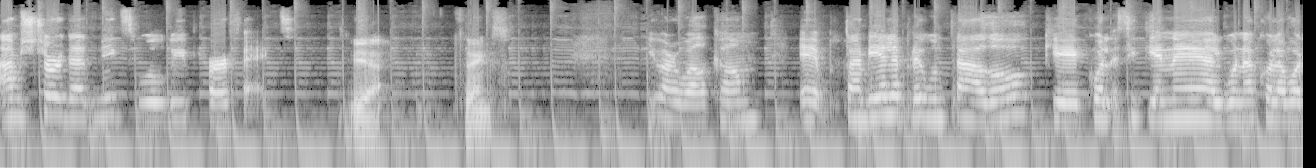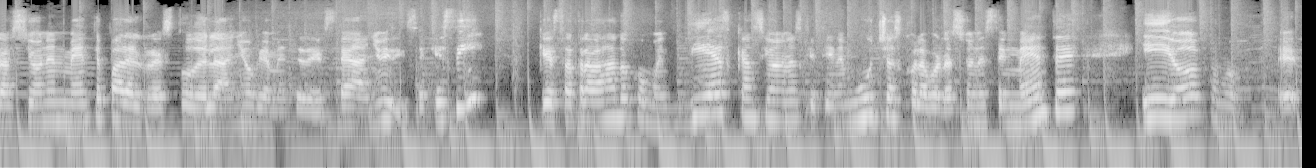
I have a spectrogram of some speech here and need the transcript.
I'm sure that mix will be perfect. Yeah, thanks. You are welcome. Eh, también le he preguntado que si tiene alguna colaboración en mente para el resto del año, obviamente de este año, y dice que sí, que está trabajando como en 10 canciones, que tiene muchas colaboraciones en mente. Y yo, como eh,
